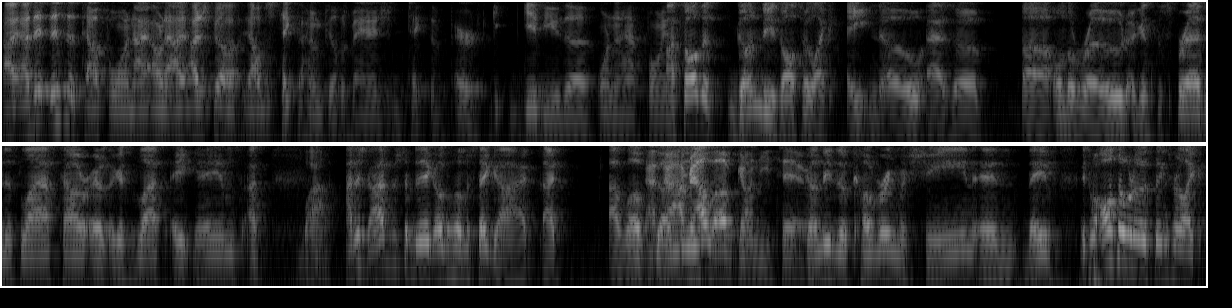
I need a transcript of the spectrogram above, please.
I, I thi- this is a tough one. I, I, don't know. I I just feel I'll just take the home field advantage and take the or g- give you the one and a half points. I saw that Gundy's also like eight and zero as a uh, on the road against the spread in his last however er, against his last eight games. I Wow. I just I'm just a big Oklahoma State guy. I I, I love I, Gundy. I mean, I love Gundy too. Gundy's a covering machine, and they've. It's also one of those things where like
